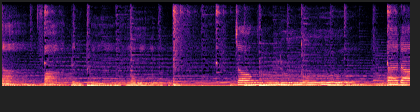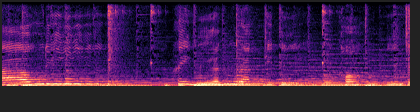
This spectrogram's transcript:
น้ำฟ้าเป็นเพื่จ้องดู แต่ดาวเดือนให้เหมือนรักที่ตือนของเพื่อนใจ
